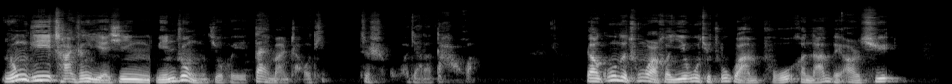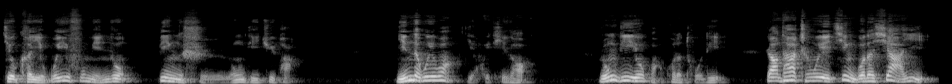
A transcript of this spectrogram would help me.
戎狄产生野心，民众就会怠慢朝廷，这是国家的大患。让公子重耳和夷吾去主管蒲和南北二区。就可以威服民众，并使戎狄惧怕。您的威望也会提高。戎狄有广阔的土地，让他成为晋国的下邑，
